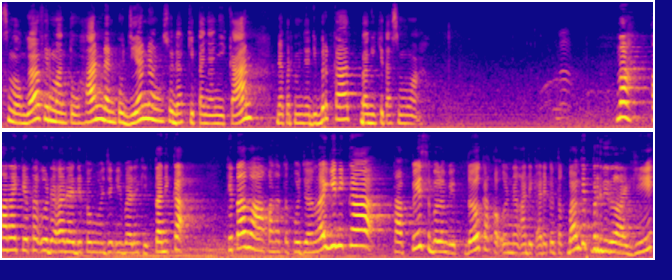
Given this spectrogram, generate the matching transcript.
semoga firman Tuhan dan pujian yang sudah kita nyanyikan dapat menjadi berkat bagi kita semua. Nah, karena kita udah ada di penghujung ibadah kita nih kak, kita mau angkat satu pujian lagi nih kak. Tapi sebelum itu kakak undang adik-adik untuk bangkit berdiri lagi.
